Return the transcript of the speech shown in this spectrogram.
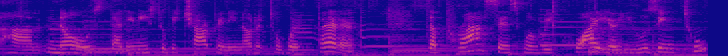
um, knows that it needs to be sharpened in order to work better. The process will require using two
